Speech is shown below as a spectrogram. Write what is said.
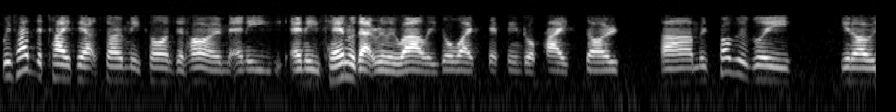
we've had the tape out so many times at home, and he and he's handled that really well. He's always stepped into a pace, so um, it's probably you know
